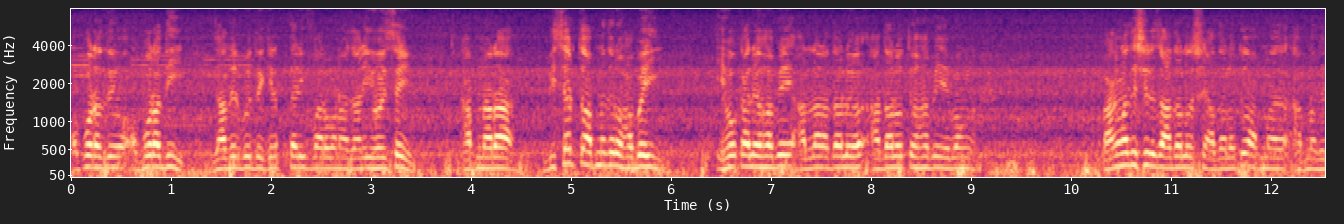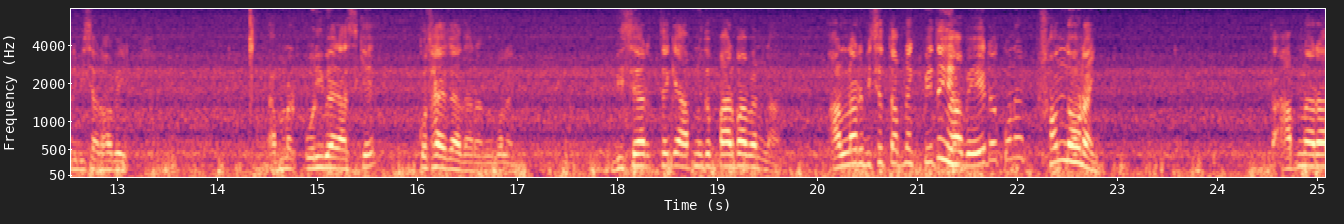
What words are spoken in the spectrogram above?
অপরাধে, অপরাধী, যাদের বিরুদ্ধে গ্রেপ্তারি পরোয়ানা জারি হয়েছে, আপনারা, বিচার তো আপনাদের হবেই। এহকালে হবে, আল্লাহর আদালত, আদালতে হবে এবং বাংলাদেশের যে আদালত, সে আদালতেও আপনার, আপনাদের বিচার হবে। আপনার পরিবার আজকে কোথায় যায় দাঁড়াবে বলেন? বিচার থেকে আপনি তো পার পাবেন না। আল্লাহর বিচার তো আপনাকে পেতেই হবে, এটা কোনো সন্দেহ নাই। আপনারা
